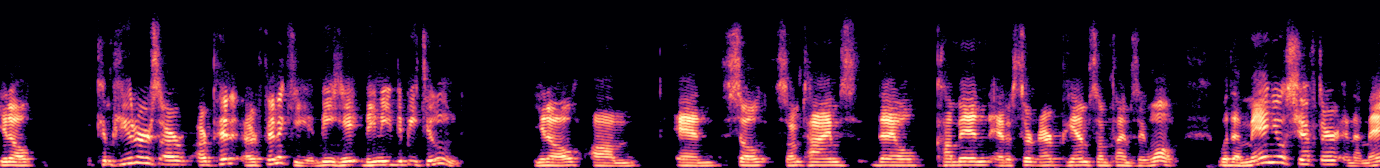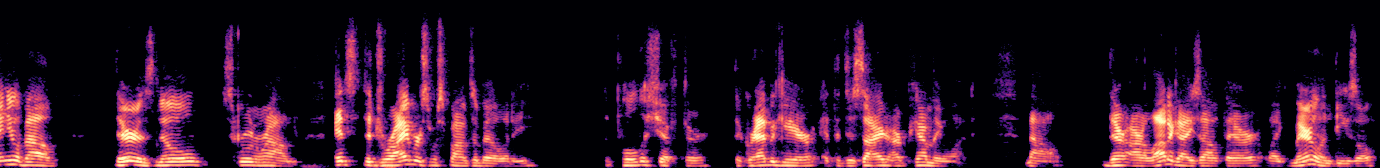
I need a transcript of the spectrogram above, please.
you know, computers are are, are finicky and they they need to be tuned, you know. Um, and so sometimes they'll come in at a certain RPM, sometimes they won't. With a manual shifter and a manual valve, there is no screwing around. It's the driver's responsibility to pull the shifter, to grab a gear at the desired RPM they want. Now, there are a lot of guys out there like Maryland Diesel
